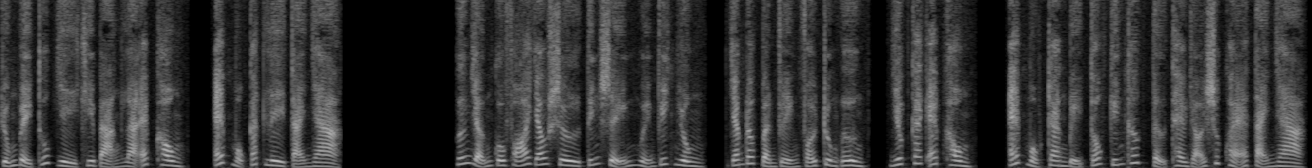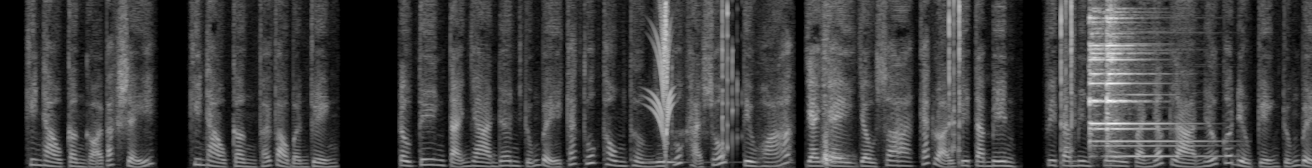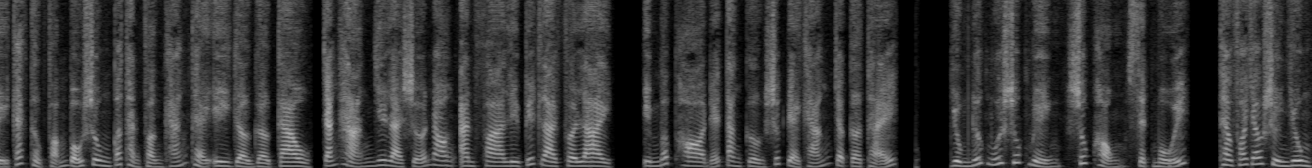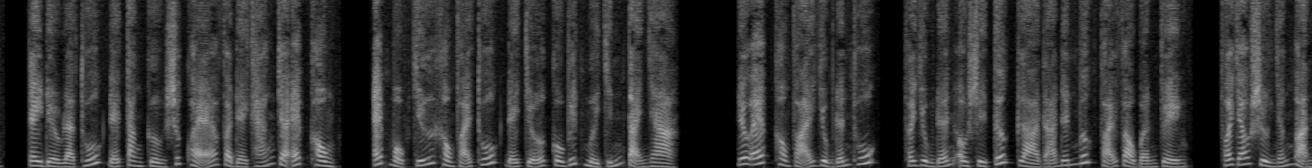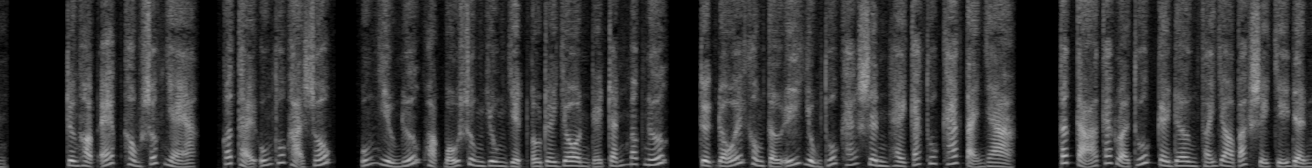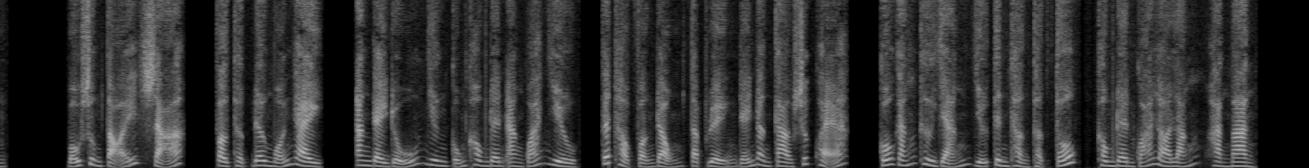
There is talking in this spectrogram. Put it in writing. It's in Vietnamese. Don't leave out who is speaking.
Speaker 1: Chuẩn bị thuốc gì khi bạn là F0, F1 cách ly tại nhà? Hướng dẫn của Phó Giáo sư Tiến sĩ Nguyễn Viết Nhung, Giám đốc Bệnh viện Phổi Trung ương, giúp các F0, F1 trang bị tốt kiến thức tự theo dõi sức khỏe tại nhà, khi nào cần gọi bác sĩ, khi nào cần phải vào bệnh viện. Đầu tiên tại nhà nên chuẩn bị các thuốc thông thường như thuốc hạ sốt, tiêu hóa, dạ dày, dầu xoa, các loại vitamin, vitamin C và nhất là nếu có điều kiện chuẩn bị các thực phẩm bổ sung có thành phần kháng thể IgG cao, chẳng hạn như là sữa non alpha lipid lipolite, imup ho để tăng cường sức đề kháng cho cơ thể. Dùng nước muối súc miệng, súc họng, xịt mũi. Theo Phó giáo sư Nhung, đây đều là thuốc để tăng cường sức khỏe và đề kháng cho F0, F1 chứ không phải thuốc để chữa COVID-19 tại nhà. Nếu F không phải dùng đến thuốc, phải dùng đến oxy tức là đã đến mức phải vào bệnh viện, Phó giáo sư nhấn mạnh. Trường hợp F không sốt nhẹ, có thể uống thuốc hạ sốt, uống nhiều nước hoặc bổ sung dung dịch orezon để tránh mất nước. Tuyệt đối không tự ý dùng thuốc kháng sinh hay các thuốc khác tại nhà. Tất cả các loại thuốc kê đơn phải do bác sĩ chỉ định. Bổ sung tỏi, xả vào thực đơn mỗi ngày, ăn đầy đủ nhưng cũng không nên ăn quá nhiều, kết hợp vận động, tập luyện để nâng cao sức khỏe, cố gắng thư giãn giữ tinh thần thật tốt, không nên quá lo lắng, hoang mang.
